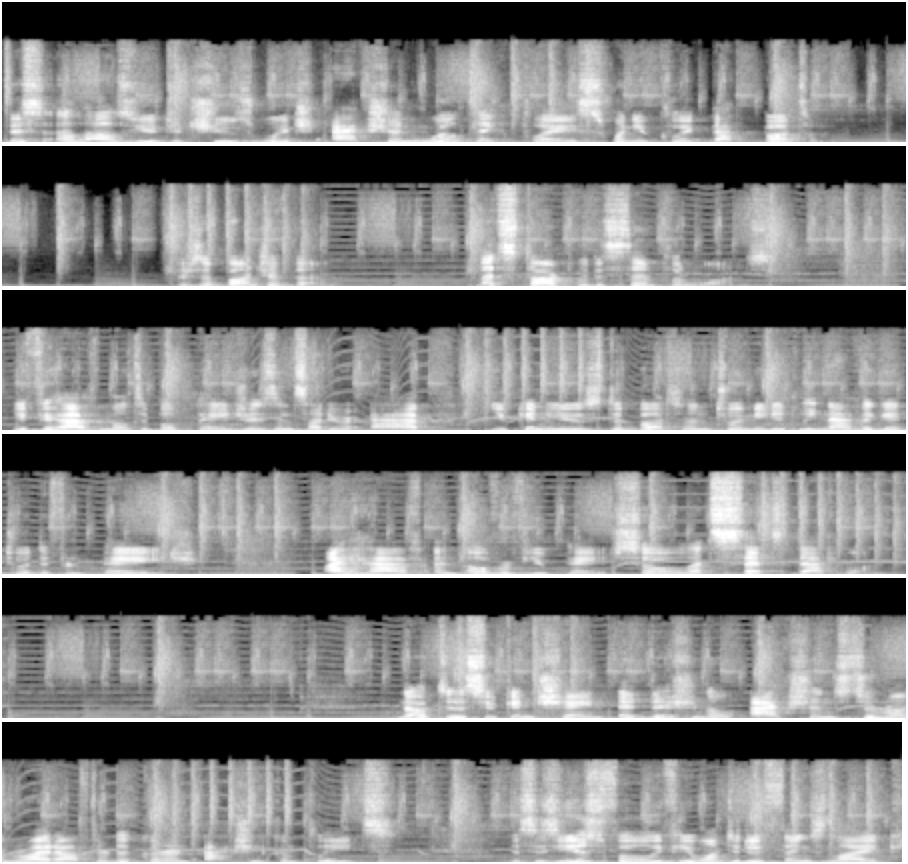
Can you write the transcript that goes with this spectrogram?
This allows you to choose which action will take place when you click that button. There's a bunch of them. Let's start with the simpler ones. If you have multiple pages inside your app, you can use the button to immediately navigate to a different page. I have an overview page, so let's set that one. Notice you can chain additional actions to run right after the current action completes. This is useful if you want to do things like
